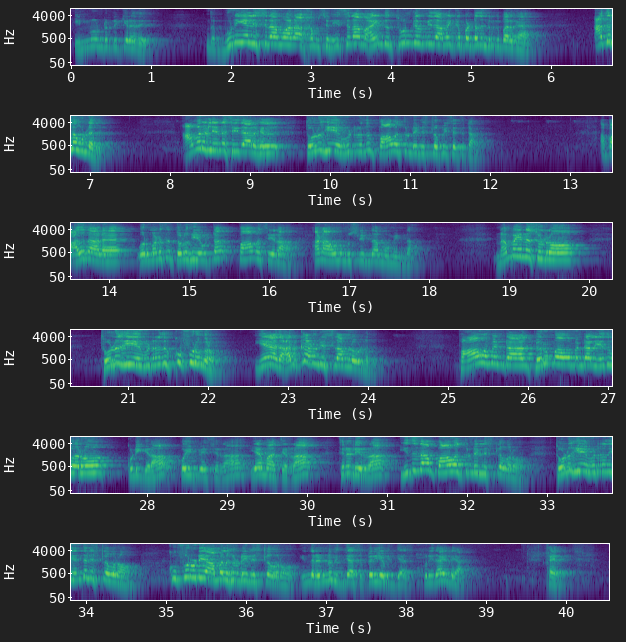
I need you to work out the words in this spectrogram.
இன்னொன்று இருக்கிறது. இந்த புனியல் இஸ்லாம் அலா ஹம்சின் இஸ்லாம் ஐந்து தூண்கள் மீது அமைக்கப்பட்டதுன்னு இருக்கு பாருங்க. அதில் உள்ளது. அவர்கள் என்ன செய்தார்கள்? தொழுகையை விடுறதும் பாவத்துடைய லிஸ்ட்டில் போய் சேர்த்துட்டாங்க. அப்போ அதனால ஒரு மனுஷன் தொழுகையை விட்டால் பாவம் செய்கிறான் ஆனால் அவனு முஸ்லீம் தான் மூமின் தான். நம்ம என்ன சொல்கிறோம் தொழுகையை விடுறது குஃபுருங்கிறோம். ஏன்? அது அர்கானுல் இஸ்லாமில் உள்ளது. பாவம் என்றால் பெரும்பாவம் என்றால் எது வரும்? குடிக்கிறான் பொய் பேசிடுறான் ஏமாத்திடுறான் திருடிடுறான். இதுதான் பாவத்தினுடைய லிஸ்ட்டில் வரும். தொழுகையை விடுறது எந்த லிஸ்ட்டில் வரும்? குஃபருடைய அமல்களுடைய லிஸ்ட்டில் வரும். இந்த ரெண்டும் வித்தியாசம் பெரிய வித்தியாசம். புரியுதா இல்லையா? ஹயர்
